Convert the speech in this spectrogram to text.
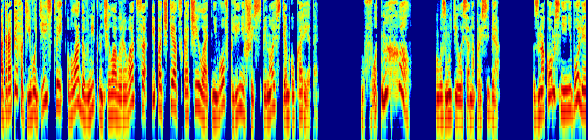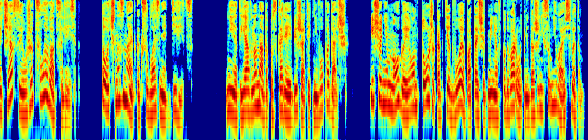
Оторопев от его действий, Влада вмиг начала вырываться и почти отскочила от него, вклинившись спиной в стенку кареты. «Вот нахал!» — возмутилась она про себя. Знаком с ней не более часа и уже целоваться лезет. Точно знает, как соблазнять девиц. Нет, явно надо поскорее бежать от него подальше. Еще немного, и он тоже, как те двое, потащит меня в подворотню, даже не сомневаюсь в этом.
